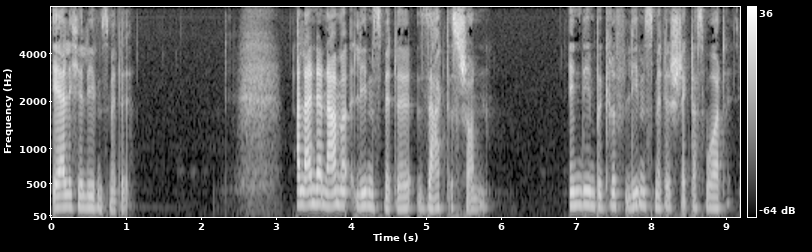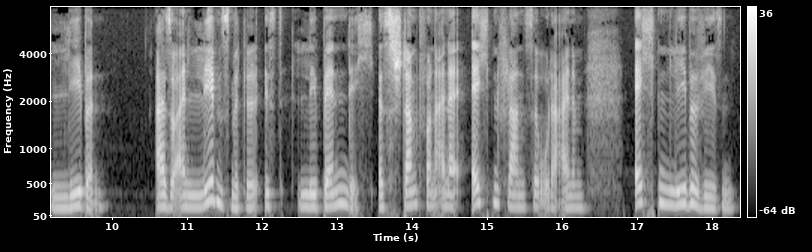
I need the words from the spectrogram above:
ehrliche Lebensmittel. Allein der Name Lebensmittel sagt es schon. In dem Begriff Lebensmittel steckt das Wort Leben. Also ein Lebensmittel ist lebendig. Es stammt von einer echten Pflanze oder einem echten Lebewesen.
